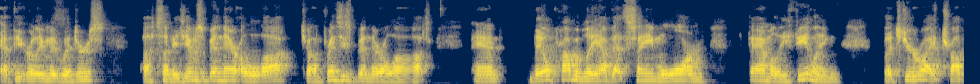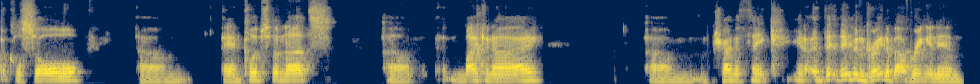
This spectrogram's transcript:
at the early Midwinters. Uh, Sonny Jim's been there a lot. John Frinzi's been there a lot. And they'll probably have that same warm family feeling. But you're right, Tropical Soul um, and Calypso Nuts, uh, Mike and I. Um, I'm trying to think. You know, they, have been great about bringing in.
